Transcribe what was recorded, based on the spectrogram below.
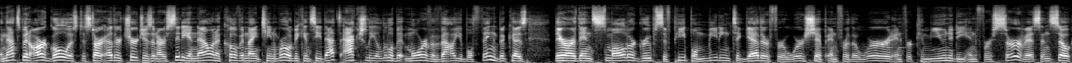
And that's been our goal is to start other churches in our city. And now in a COVID 19 world, we can see that's actually a little bit more of a valuable thing because there are then smaller groups of people meeting together for worship and for the word and for community and for service. And so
